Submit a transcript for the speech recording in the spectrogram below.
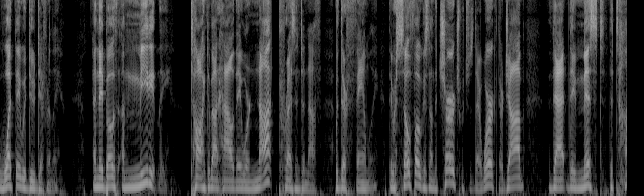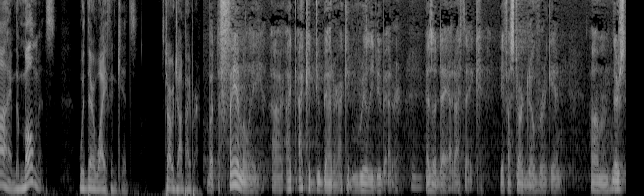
what they would do differently. And they both immediately talked about how they were not present enough with their family. They were so focused on the church, which was their work, their job, that they missed the time, the moments with their wife and kids. Start with John Piper. But the family, uh, I, I could do better. I could really do better mm-hmm. as a dad, I think, if I started over again. Um, there's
